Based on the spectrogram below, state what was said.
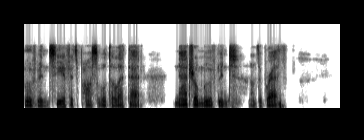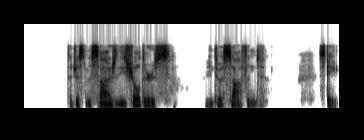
movement. See if it's possible to let that natural movement of the breath to just massage these shoulders into a softened state.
